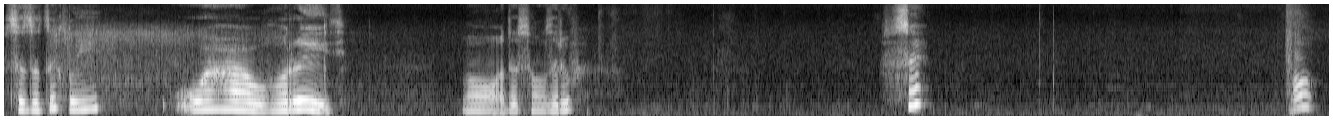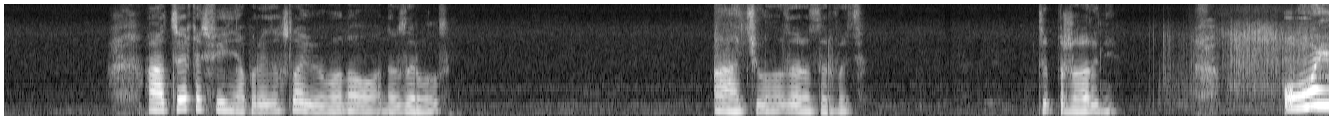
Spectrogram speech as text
Все затихло і. Вау, горить. Ну, а де сам взрив? Все. О. А, це якась фігня произошла і воно не взорвалося. А, чи воно зараз взорветься? Це пожарені. Ой!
